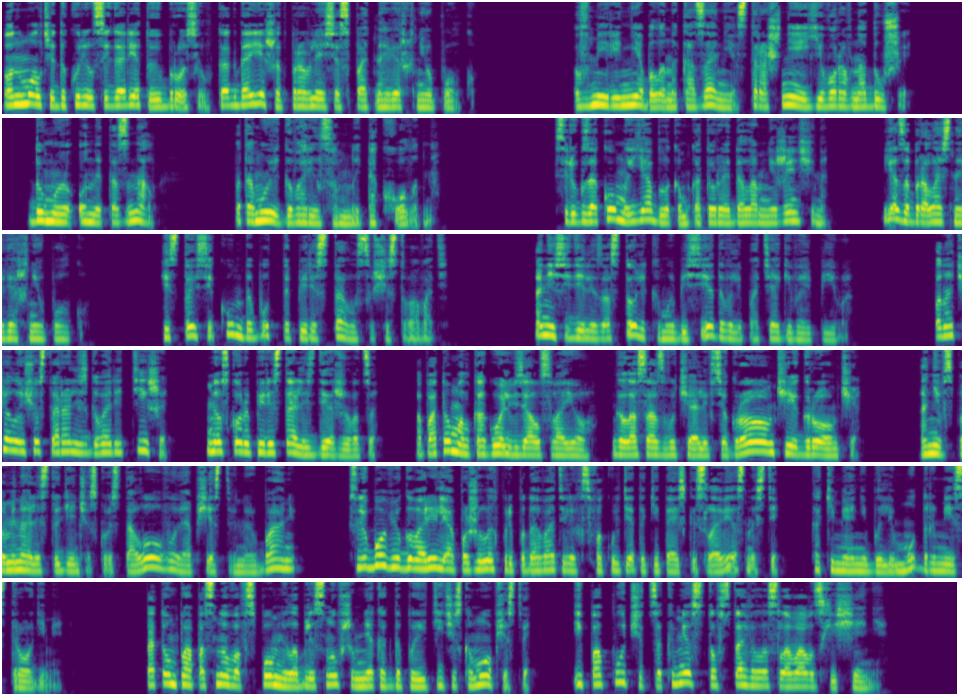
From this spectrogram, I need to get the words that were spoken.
Он молча докурил сигарету и бросил. Когда ешь, отправляйся спать на верхнюю полку. В мире не было наказания страшнее его равнодушия. Думаю, он это знал, потому и говорил со мной так холодно. С рюкзаком и яблоком, которое дала мне женщина, я забралась на верхнюю полку. И с той секунды будто перестала существовать. Они сидели за столиком и беседовали, потягивая пиво. Поначалу еще старались говорить тише, но скоро перестали сдерживаться, а потом алкоголь взял свое. Голоса звучали все громче и громче. Они вспоминали студенческую столовую и общественную баню, с любовью говорили о пожилых преподавателях с факультета китайской словесности, какими они были мудрыми и строгими. Потом папа снова вспомнил о блеснувшем некогда поэтическом обществе, и попутчица к месту вставила слова восхищения.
